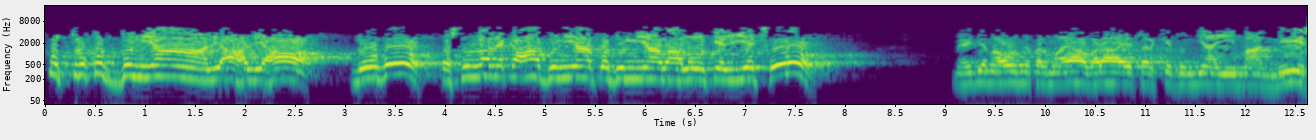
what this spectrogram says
پتر کو دنیا لیا لیا لوگوں، رسول اللہ نے کہا، دنیا کو دنیا والوں کے لیے چھوڑو۔ مہدی معاون نے فرمایا ورائے ترک دنیا ایمان نیس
